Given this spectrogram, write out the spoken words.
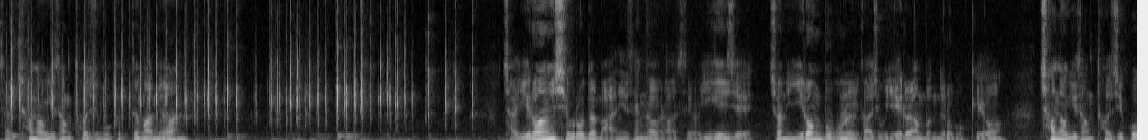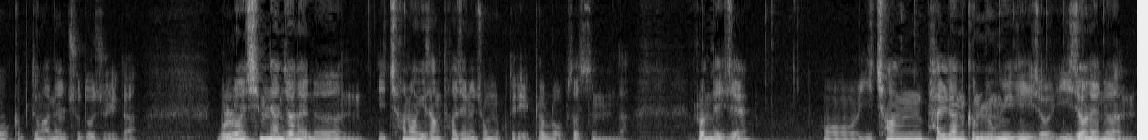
자, 천억 이상 터지고 급등하면 자, 이런 식으로들 많이 생각을 하세요. 이게 이제 저는 이런 부분을 가지고 예를 한번 들어볼게요. 천억 이상 터지고 급등하면 주도주의다. 물론 10년 전에는 이 천억 이상 터지는 종목들이 별로 없었습니다. 그런데 이제 어, 2008년 금융위기 이전에는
